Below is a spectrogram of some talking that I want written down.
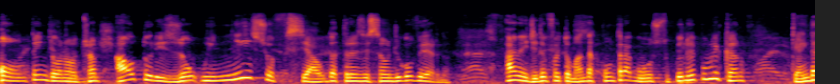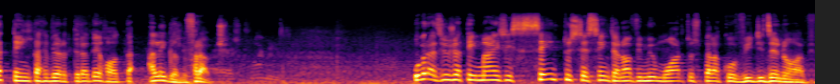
Ontem, Donald Trump autorizou o início oficial da transição de governo. A medida foi tomada contra gosto pelo republicano, que ainda tenta reverter a derrota alegando fraude. O Brasil já tem mais de 169 mil mortos pela Covid-19.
